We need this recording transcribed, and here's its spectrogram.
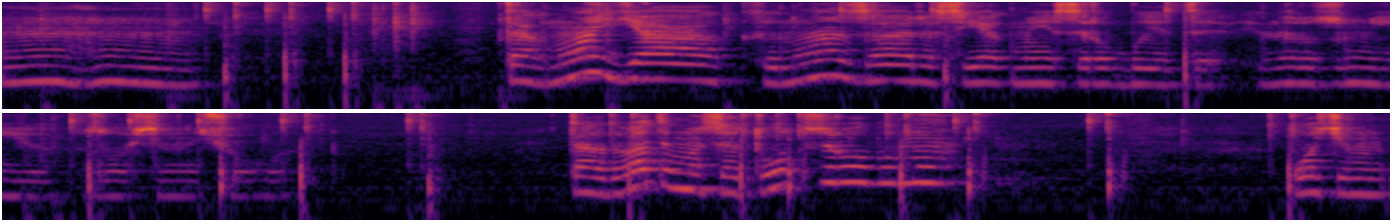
Угу. Так, ну а як? Ну а зараз як мені це робити? Я не розумію зовсім нічого. Так, давайте ми це тут зробимо. Потім.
